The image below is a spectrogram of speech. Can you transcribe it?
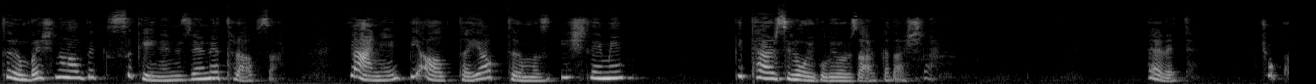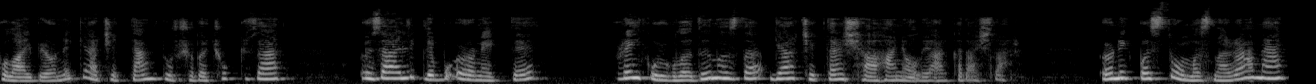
Tığın başına aldık. Sık iğnenin üzerine trabzan. Yani bir altta yaptığımız işlemin bir tersini uyguluyoruz arkadaşlar. Evet. Çok kolay bir örnek. Gerçekten duruşu da çok güzel. Özellikle bu örnekte renk uyguladığınızda gerçekten şahane oluyor arkadaşlar. Örnek basit olmasına rağmen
